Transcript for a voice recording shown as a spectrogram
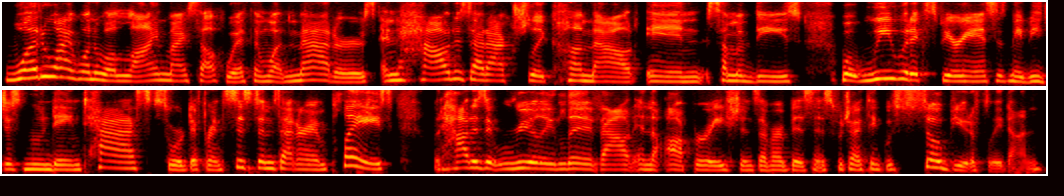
what do I want to align myself with and what matters, and how does that actually come out in some of these, what we would experience as maybe just mundane tasks or different systems that are in place, but how does it really live out in the operations of our business, which I think was so beautifully done.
